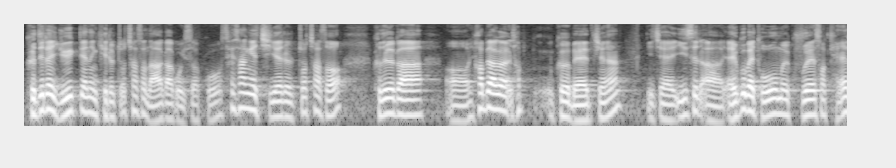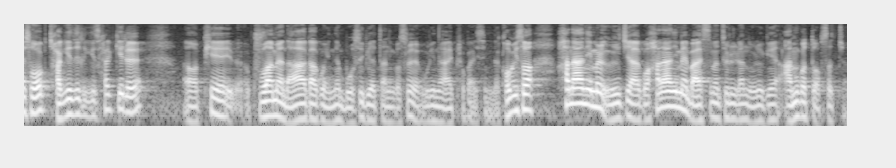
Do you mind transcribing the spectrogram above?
그들의 유익되는 길을 쫓아서 나아가고 있었고 세상의 지혜를 쫓아서 그들과 어, 협약을 협, 그 맺은 이제 이스라 아, 애굽의 도움을 구해서 계속 자기들이 살 길을 어, 피해 구하며 나아가고 있는 모습이었다는 것을 우리는 알 필요가 있습니다. 거기서 하나님을 의지하고 하나님의 말씀을 들으려는 노력이 아무것도 없었죠.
